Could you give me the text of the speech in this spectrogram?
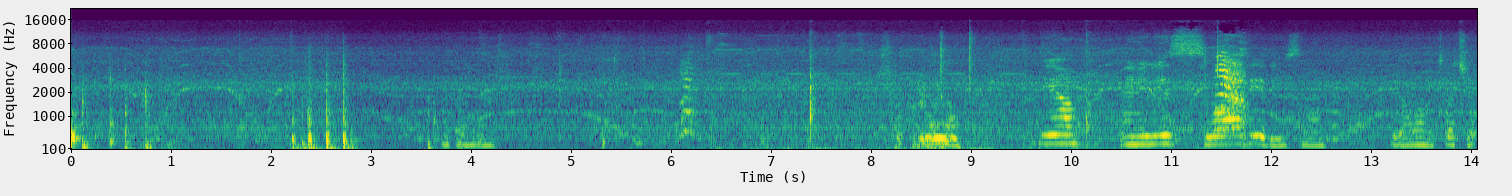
up. Okay, here. It's pretty warm. Yeah, and it is lot heavy, so you don't want to touch it.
